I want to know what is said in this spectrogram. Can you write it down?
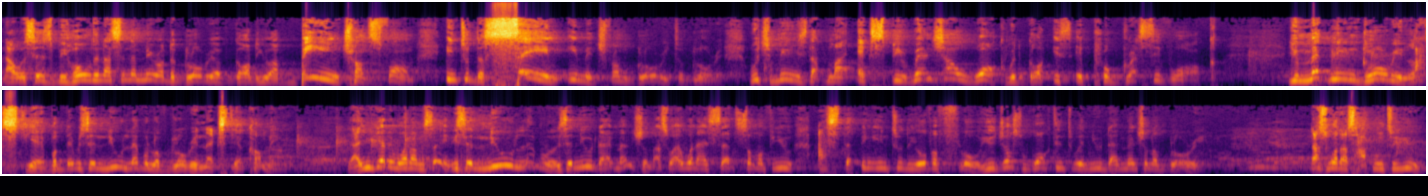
Now it says, beholding us in the mirror the glory of God, you are being transformed into the same image from glory to glory. Which means that my experiential walk with God is a progressive walk. You met me in glory last year, but there is a new level of glory next year coming. Yeah, you getting what I'm saying? It's a new level, it's a new dimension. That's why when I said some of you are stepping into the overflow, you just walked into a new dimension of glory. That's what has happened to you.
